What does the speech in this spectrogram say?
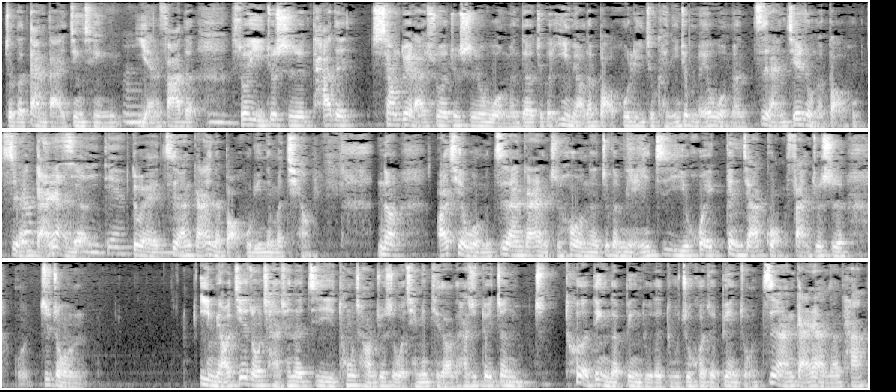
这个蛋白进行研发的，所以就是它的相对来说，就是我们的这个疫苗的保护力就肯定就没有我们自然接种的保护、自然感染的，对自然感染的保护力那么强。那而且我们自然感染之后呢，这个免疫记忆会更加广泛，就是我这种疫苗接种产生的记忆，通常就是我前面提到的，它是对正特定的病毒的毒株或者变种。自然感染呢，它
